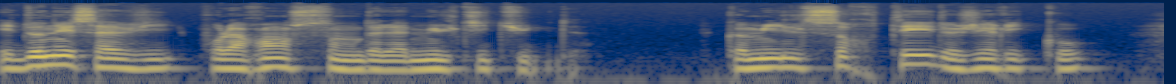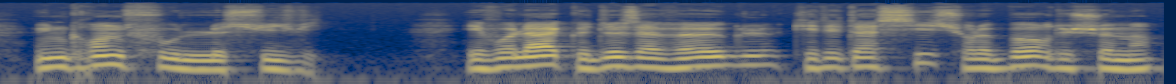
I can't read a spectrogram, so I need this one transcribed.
et donner sa vie pour la rançon de la multitude. Comme il sortait de Jéricho, une grande foule le suivit. Et voilà que deux aveugles, qui étaient assis sur le bord du chemin,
